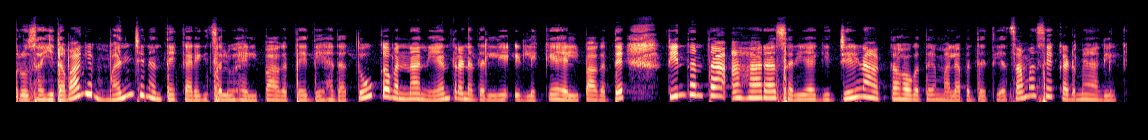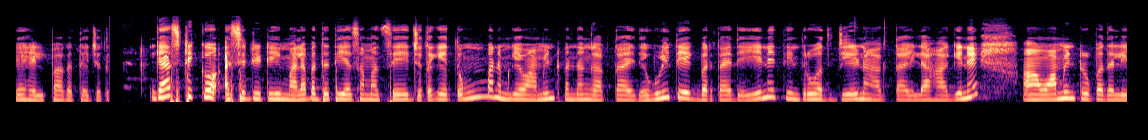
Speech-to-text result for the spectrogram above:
ಕೊಬ್ಬಾಗಿದ್ದರೂ ಸಹಿತವಾಗಿ ಮಂಜಿನಂತೆ ಕರಗಿಸಲು ಹೆಲ್ಪ್ ಆಗುತ್ತೆ. ದೇಹದ ತೂಕವನ್ನು ನಿಯಂತ್ರಣದಲ್ಲಿ ಇಡಲಿಕ್ಕೆ ಹೆಲ್ಪ್ ಆಗುತ್ತೆ. ತಿಂದಂಥ ಆಹಾರ ಸರಿಯಾಗಿ ಜೀರ್ಣ ಆಗ್ತಾ ಹೋಗುತ್ತೆ. ಮಲಬದ್ಧತೆಯ ಸಮಸ್ಯೆ ಕಡಿಮೆ ಆಗಲಿಕ್ಕೆ ಹೆಲ್ಪ್ ಆಗುತ್ತೆ ಜೊತೆ ಗ್ಯಾಸ್ಟ್ರಿಕ್ಕು ಅಸಿಡಿಟಿ, ಮಲಬದ್ಧತೆಯ ಸಮಸ್ಯೆ ಜೊತೆಗೆ ತುಂಬ ನಮಗೆ ವಾಮಿಂಟ್ ಬಂದಂಗೆ ಆಗ್ತಾ ಇದೆ, ಹುಳಿ ತೇಗ್ ಬರ್ತಾ ಇದೆ, ಏನೇ ತಿಂದರೂ ಅದು ಜೀರ್ಣ ಆಗ್ತಾ ಇಲ್ಲ. ಹಾಗೆಯೇ ವಾಮಿಂಟ್ ರೂಪದಲ್ಲಿ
